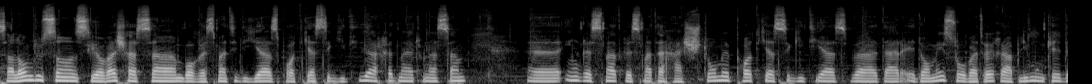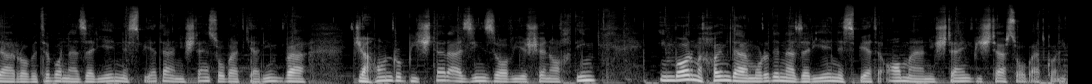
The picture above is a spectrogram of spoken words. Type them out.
سلام دوستان سیاوش هستم. با قسمت دیگه از پادکست گیتی در خدمتتون هستم. این قسمت قسمت هشتم پادکست گیتی است و در ادامه صحبت های قبلیمون که در رابطه با نظریه نسبیت انیشتین صحبت کردیم و جهان رو بیشتر از این زاویه شناختیم این بار می‌خوایم در مورد نظریه نسبیت عام انیشتین بیشتر صحبت کنیم.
